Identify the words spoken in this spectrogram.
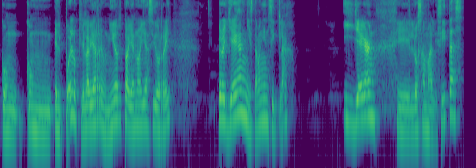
con, el pueblo que él había reunido, todavía no había sido rey, pero llegan y estaban en Ciclag. Y llegan eh, los amalecitas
